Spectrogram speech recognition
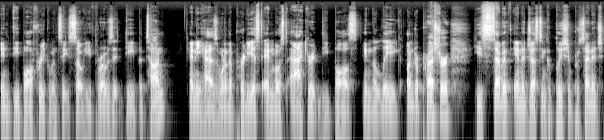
in deep ball frequency. So he throws it deep a ton and he has one of the prettiest and most accurate deep balls in the league. Under pressure, he's seventh in adjusting completion percentage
